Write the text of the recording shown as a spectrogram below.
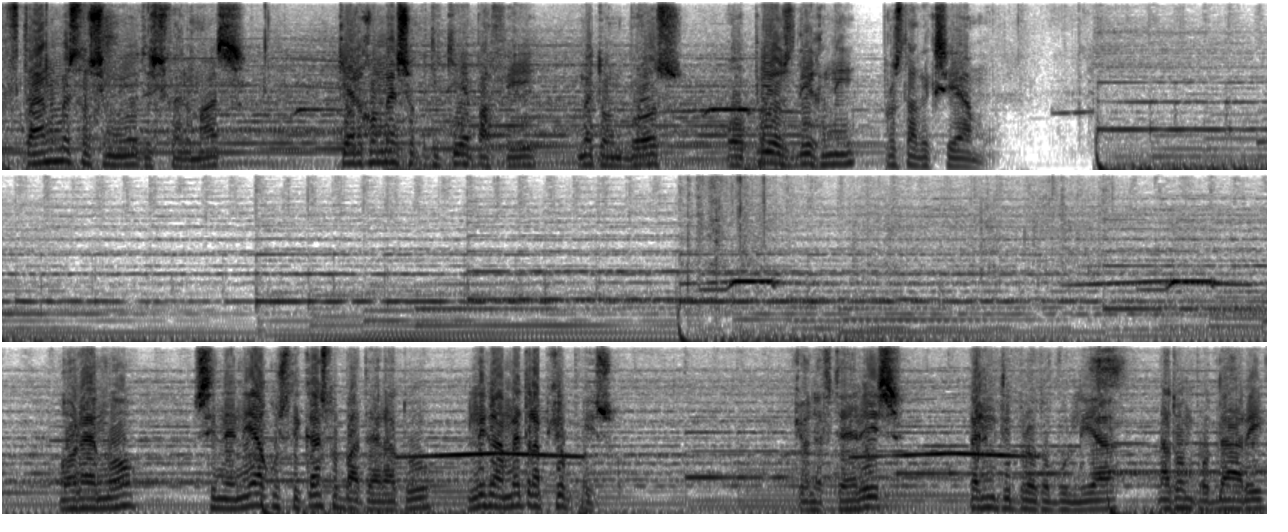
Φτάνουμε στο σημείο της φερμάς και έρχομαι σε οπτική επαφή με τον Boss ο οποίος δείχνει προς τα δεξιά μου. Ρέμο συνενεί ακουστικά στον πατέρα του λίγα μέτρα πιο πίσω. Και ο Λευτέρης παίρνει την πρωτοβουλία να τον ποντάρει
